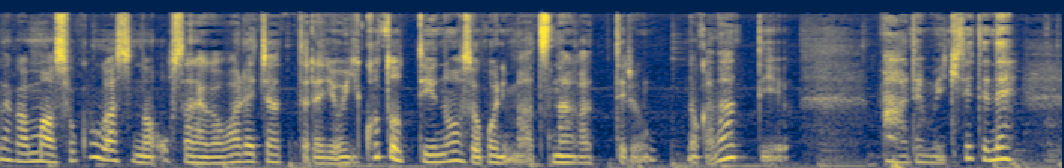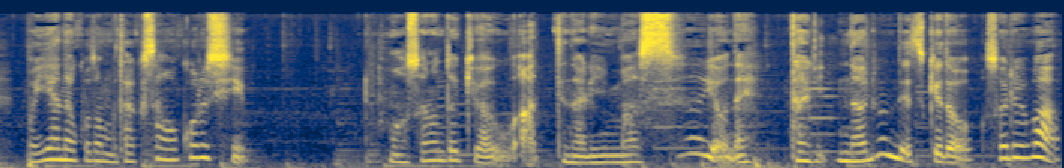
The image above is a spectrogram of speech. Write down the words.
だからまあそこがそのお皿が割れちゃったら良いことっていうのはそこにまあつながってるのかなっていう。まあでも生きててねもう嫌なこともたくさん起こるしもうその時はうわってなりますよね。なりなるんですけどそれは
